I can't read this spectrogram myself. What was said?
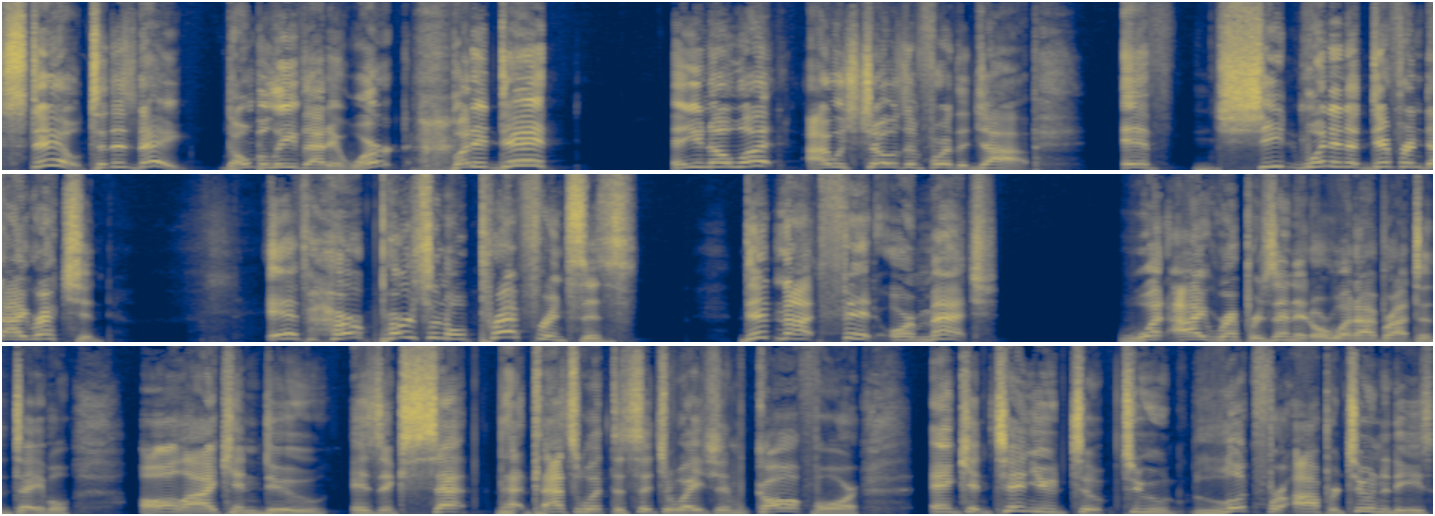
Still to this day, don't believe that it worked, but it did. And you know what? I was chosen for the job. If she went in a different direction, if her personal preferences did not fit or match what I represented or what I brought to the table, all I can do is accept that that's what the situation called for and continue to to look for opportunities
